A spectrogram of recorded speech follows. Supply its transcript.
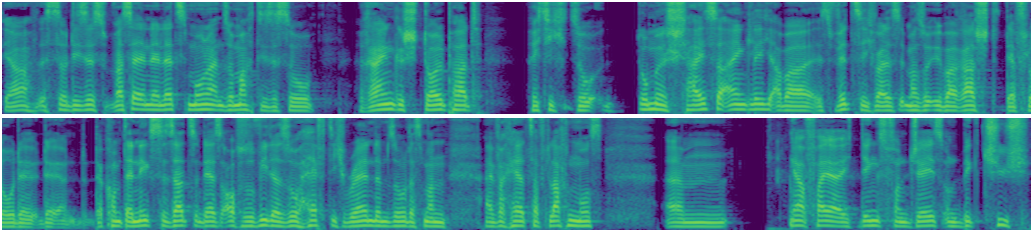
Ja, ist so dieses, was er in den letzten Monaten so macht, dieses so reingestolpert, richtig so dumme Scheiße eigentlich, aber ist witzig, weil es immer so überrascht, der Flow, der, der, da kommt der nächste Satz und der ist auch so wieder so heftig random, so, dass man einfach herzhaft lachen muss. Ähm, ja, feier ich Dings von Jace und Big Tschüsch.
